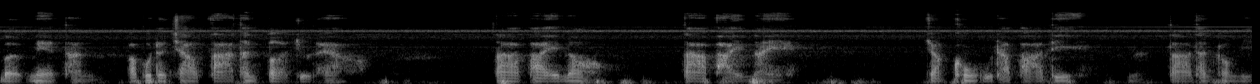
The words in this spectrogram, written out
เบิกเนตรท่าน พระพุทธเจ้าตาท่านเปิดอยู่แล้ว ตาภายนอก ตาภายใน จากคงอุทาปาดีตาท่านก็มี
